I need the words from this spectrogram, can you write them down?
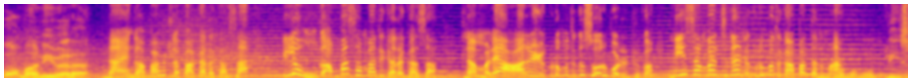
போமா நீ வேற. நான் எங்க அப்பா வீட்டுல பாக்காத காசா? இல்ல உங்க அப்பா சம்பாதிக்காத காசா? நம்மளே ஆறு ஏழு குடும்பத்துக்கு சோறு போட்டுட்டு இருக்கோம். நீ சம்பாதிச்சுட்டா இந்த குடும்பத்தை காப்பாத்தணுமா? ப்ளீஸ்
